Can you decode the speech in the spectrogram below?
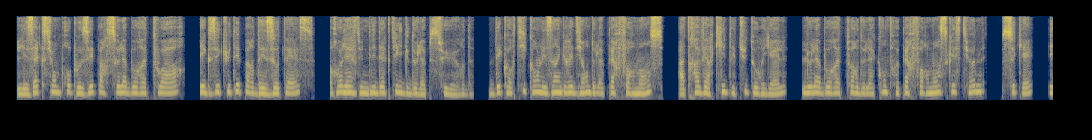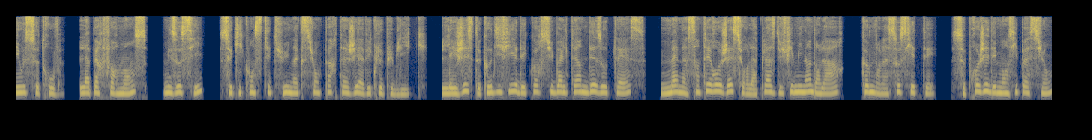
Les actions proposées par ce laboratoire, exécutées par des hôtesses, relèvent d'une didactique de l'absurde, décortiquant les ingrédients de la performance, à travers kits et tutoriels, le laboratoire de la contre-performance questionne ce qu'est et où se trouve la performance, mais aussi ce qui constitue une action partagée avec le public. Les gestes codifiés des corps subalternes des hôtesses mènent à s'interroger sur la place du féminin dans l'art, comme dans la société. Ce projet d'émancipation,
